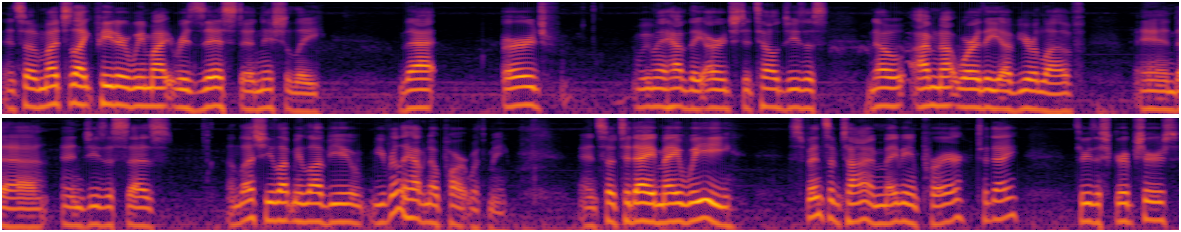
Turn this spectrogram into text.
And so, much like Peter, we might resist initially that urge. We may have the urge to tell Jesus, No, I'm not worthy of your love. And, uh, and Jesus says, Unless you let me love you, you really have no part with me. And so today, may we spend some time, maybe in prayer today, through the scriptures,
